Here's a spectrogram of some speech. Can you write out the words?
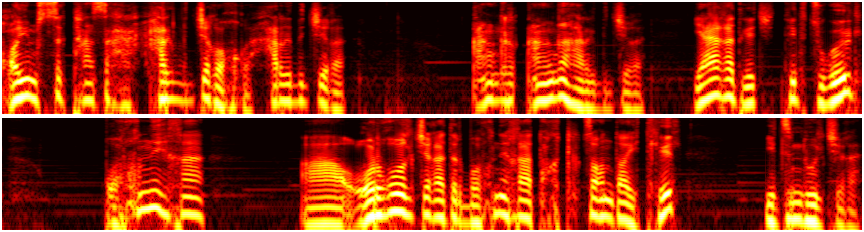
гоёмсаг тансаг харагдаж байгаа байхгүй харагдаж байгаа ганган ганган харагдаж байгаа. Яагаад гэж тэд зүгээр л бурхныхаа а ургуулж байгаа тэр бурхныхаа тогтолцоондоо итгэл эзэмдүүлж байгаа.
